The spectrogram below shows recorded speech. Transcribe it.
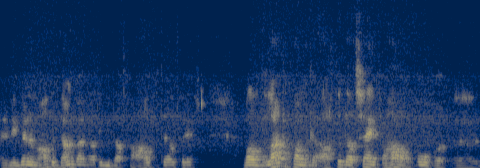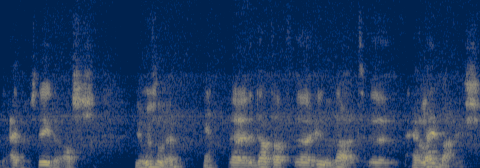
En ik ben hem altijd dankbaar dat hij me dat verhaal verteld heeft. Want later kwam ik erachter dat zijn verhaal over eh, de heilige steden als Jeruzalem, Ja. eh, dat dat eh, inderdaad herleidbaar is.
